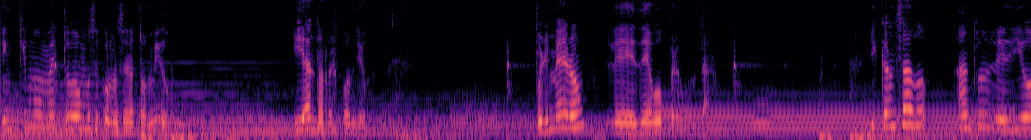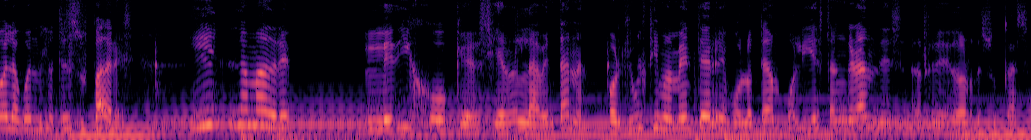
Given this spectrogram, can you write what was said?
¿en qué momento vamos a conocer a tu amigo? Y Anton respondió, primero le debo preguntar. Y cansado, Anton le dio las buenas noches a sus padres. Y la madre le dijo que cierre la ventana, porque últimamente revolotean polillas tan grandes alrededor de su casa.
